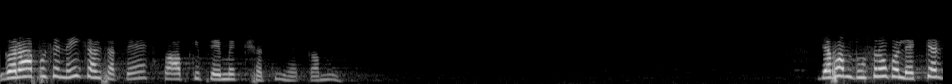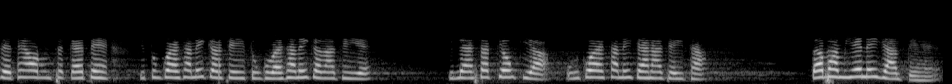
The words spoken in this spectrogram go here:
अगर आप उसे नहीं कर सकते तो आपकी प्रेम में क्षति है, कमी जब हम दूसरों को लेक्चर देते हैं और उनसे कहते हैं कि तुमको ऐसा नहीं करना चाहिए, तुमको वैसा नहीं करना चाहिए, तुमने ऐसा क्यों किया? उनको ऐसा नहीं कहना चाहिए था। तब हम ये नहीं जानते हैं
